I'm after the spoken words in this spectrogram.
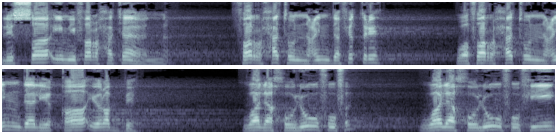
للصائم فرحتان. فرحة عند فطره وفرحة عند لقاء ربه. ولخلوف ولخلوف فيه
